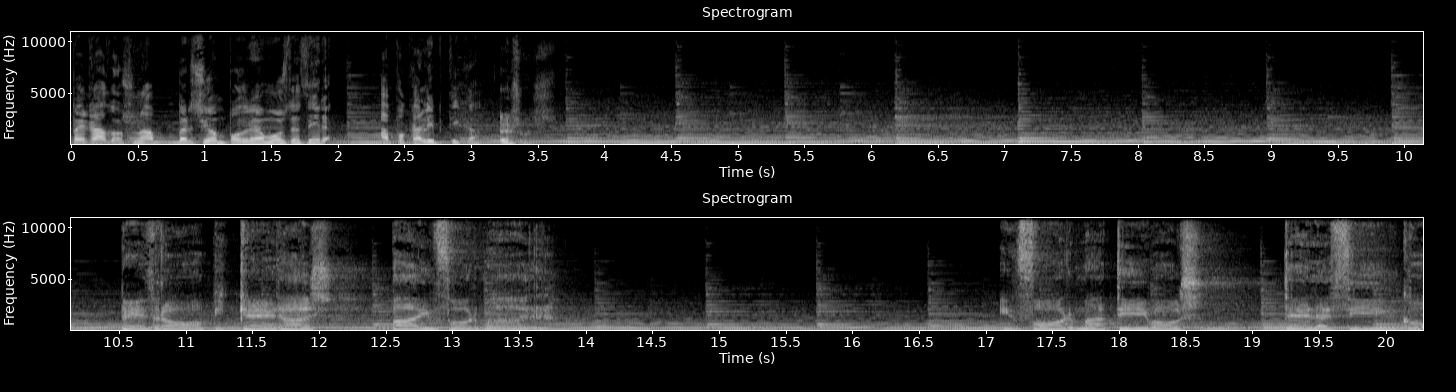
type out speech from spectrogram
Pegados, una versión, podríamos decir, apocalíptica. Eso es. Piqueras va a informar. Informativos Telecinco.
